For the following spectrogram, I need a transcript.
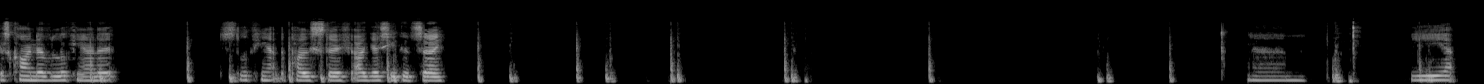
just kind of looking at it, just looking at the poster, I guess you could say. Um, yep.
